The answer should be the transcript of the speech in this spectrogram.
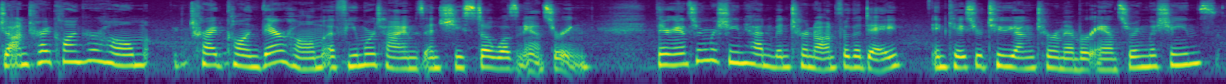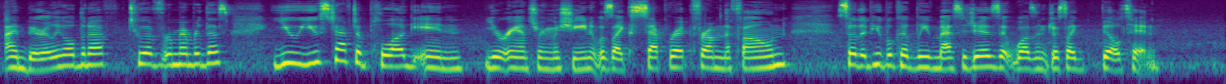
John tried calling her home, tried calling their home a few more times, and she still wasn't answering. Their answering machine hadn't been turned on for the day. In case you're too young to remember answering machines, I'm barely old enough to have remembered this. You used to have to plug in your answering machine. It was like separate from the phone so that people could leave messages. It wasn't just like built in.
